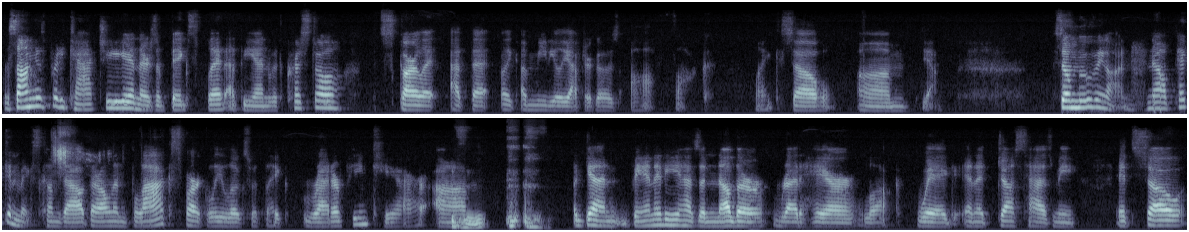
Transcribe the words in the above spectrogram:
The song is pretty catchy, and there's a big split at the end with Krystal. Scarlett at the like immediately after goes, oh fuck. Like so, um, yeah. So moving on. Now pick and mix comes out. They're all in black sparkly looks with like red or pink hair. Um, Mhm. again, Vanity has another red hair look wig, and it just has me. It's so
